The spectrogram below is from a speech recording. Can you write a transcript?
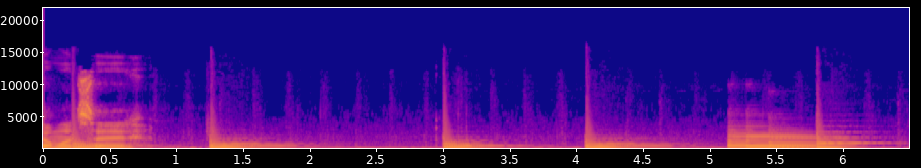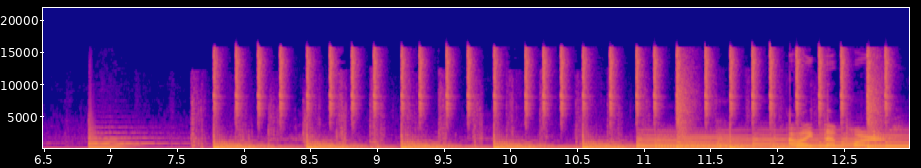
Someone said. I like that part.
